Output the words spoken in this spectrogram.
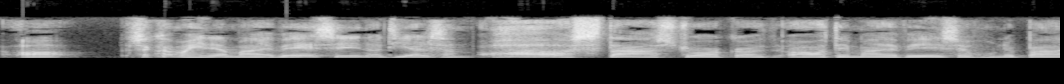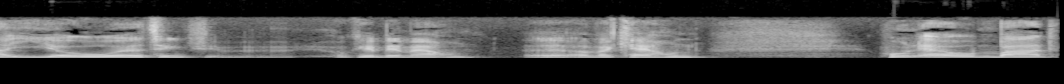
Og så kommer hende her Maja Vase ind, og de er alle sammen, åh, starstruck, og åh, det er Maja Vase, hun er bare i og og jeg tænkte, okay, hvem er hun, øh, og hvad kan hun? Hun er åbenbart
